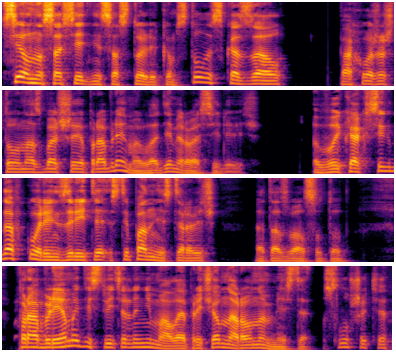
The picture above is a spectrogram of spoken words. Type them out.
сел на соседний со столиком стул и сказал, «Похоже, что у нас большие проблемы, Владимир Васильевич». «Вы, как всегда, в корень зрите, Степан Нестерович», — отозвался тот. «Проблемы действительно немалые, причем на ровном месте. Слушайте».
